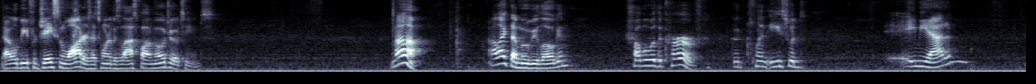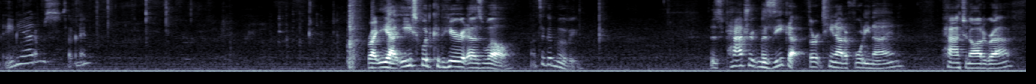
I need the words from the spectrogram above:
That will be for Jason Waters. That's one of his last spot mojo teams. Ah, I like that movie, Logan. Trouble with the Curve. Good Clint Eastwood. Amy Adams? Amy Adams? Is that her name? Right, yeah, Eastwood could hear it as well. That's a good movie. This is Patrick Mazeika, 13 out of 49. Patch and autograph.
